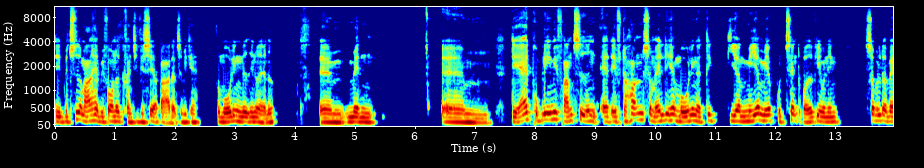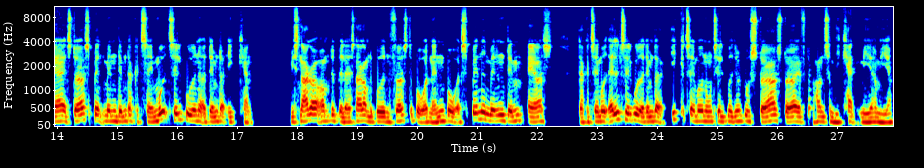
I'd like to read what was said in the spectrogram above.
det betyder meget her, at vi får noget kvantificerbart, altså vi kan få målingen ned i noget andet. Øhm, men Øhm, det er et problem i fremtiden, at efterhånden som alle de her målinger, det giver mere og mere potent rådgivning, så vil der være et større spænd mellem dem, der kan tage imod tilbudene, og dem, der ikke kan. Vi snakker om det, eller jeg snakker om det både i den første bog og den anden bog, at spændet mellem dem af os, der kan tage imod alle tilbud, og dem, der ikke kan tage imod nogen tilbud, det vil blive større og større efterhånden, som vi kan mere og mere.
